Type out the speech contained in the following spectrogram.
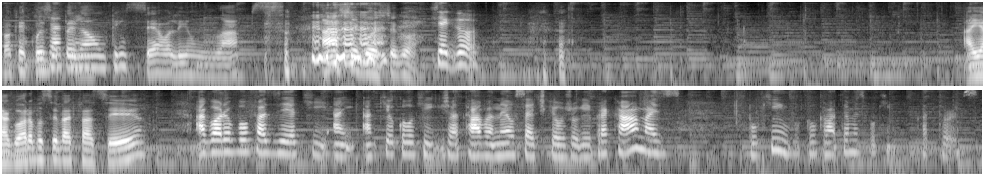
Qualquer coisa, eu pegar tem. um pincel ali, um lápis. Ah, chegou, chegou. Chegou. Aí agora você vai fazer... Agora eu vou fazer aqui, aí, aqui eu coloquei, já tava, né, o 7 que eu joguei pra cá, mas um pouquinho, vou colocar até mais um pouquinho, 14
